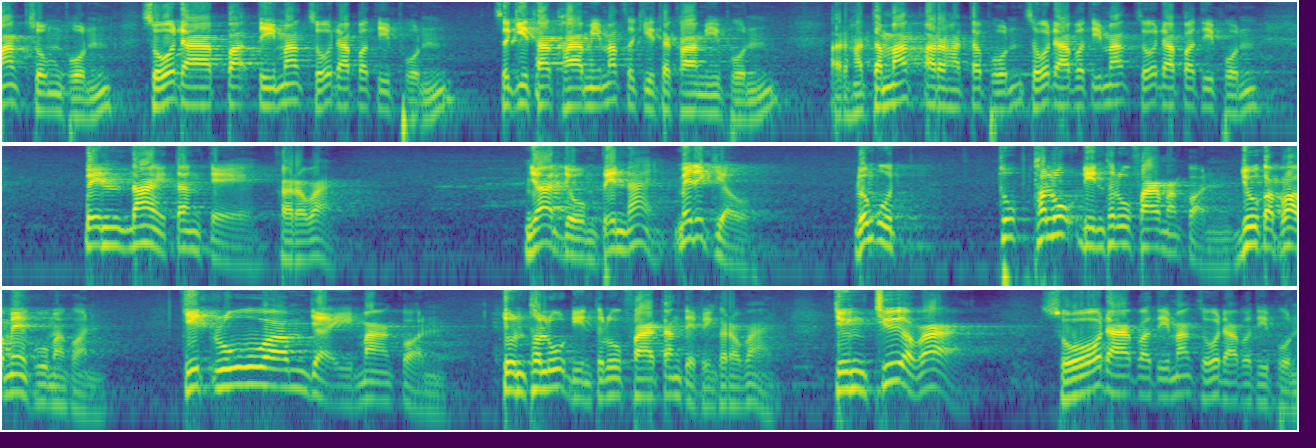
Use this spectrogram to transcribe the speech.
มรรคทรงผล โสดาปฏิมรรคโสดาปฏิผล สกิทาคามีมรรคสกิทาคามีผลอรหัตมรรคอรหัตผล โสดาปฏิมรรคโสดาปฏิผล เป็นได้ตั้งแต่คารวะ ญาติโยมเป็นได้ ไม่ได้เกี่ยว หลวงปู่ทุทะลุดินทะลุฟ้ามาก่อน อยู่กับพ่อแม่ครูมาก่อน จิตรวมใหญ่มาก่อน จนทะลุดินทะลุฟ้าตั้งแต่เป็นคารวะจึงเชื่อว่า โสดาปฏิมรรคโสดาปฏิผล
